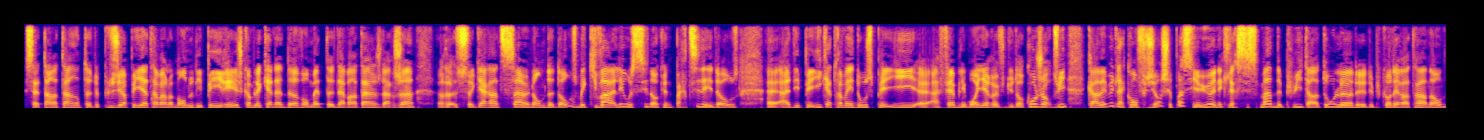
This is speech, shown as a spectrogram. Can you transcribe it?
cette entente de plusieurs pays à travers le monde où des pays riches, comme le Canada, vont mettre davantage d'argent, se garantissant un nombre de doses, mais qui va aller aussi, donc, une partie des doses euh, à des pays, 92 pays euh, à faible et moyen revenus. Donc, aujourd'hui, quand même eu de la confusion. Je sais pas s'il y a eu un éclaircissement depuis tantôt, là, de- depuis qu'on est rentré en onde,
